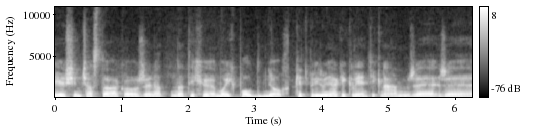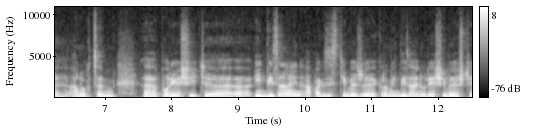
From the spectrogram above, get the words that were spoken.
riešim často ako, že na, na tých e, mojich pol dňoch, keď prídu nejakí klienti k nám, že, že áno, chcem e, poriešiť InDesign a pak zistíme, že krom InDesignu riešime ešte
